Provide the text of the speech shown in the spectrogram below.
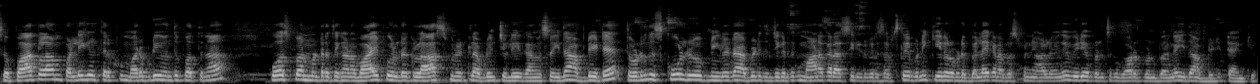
ஸோ பார்க்கலாம். பள்ளிகள் திறப்பு மறுபடியும் வந்து பார்த்தோன்னா போஸ்ட்பான் பண்ணுறதுக்கான வாய்ப்புகள் இருக்குது லாஸ்ட் மினிட்ல அப்படின்னு சொல்லியிருக்காங்க. ஸோ இதான் அப்டேட்டு தொடர்ந்து ஸ்கூல் ரூப்னிங்களோட அப்டேட் தெரிஞ்சுக்கிறதுக்கு மாணக்கர் ஆசிரியர் சப்ஸ்கிரைப் பண்ணி கீழே ஒரு பெல் ஐக்கனை ப்ரெஸ் பண்ணி ஆளுவீங்க வீடியோ ஃப்ரெண்ட்ஸுக்கு ஃபார்வர்ட் பண்ணி பாருங்கள் இதான் அப்டேட் தேங்க்யூ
